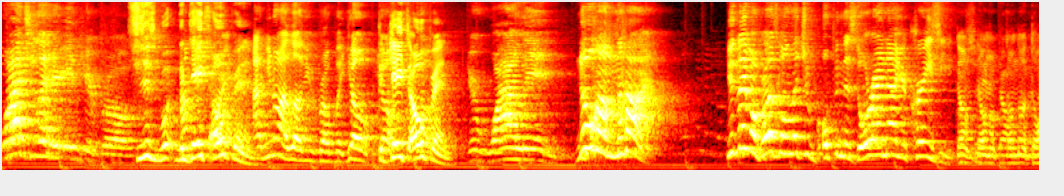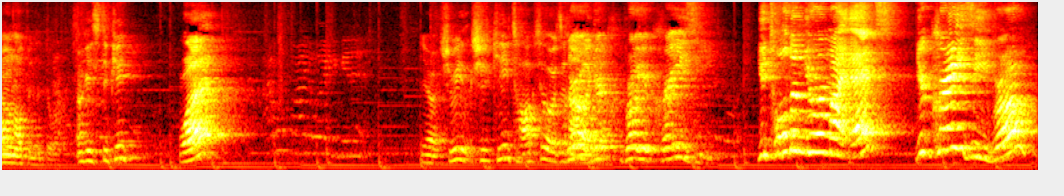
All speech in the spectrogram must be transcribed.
why'd you let her in here, bro? She just wa- the I'm gate's sorry. open. I, you know I love you, bro, but yo, The yo, gate's yo, open. You're wildin'. No, I'm not. You think my brother's gonna let you open this door right now? You're crazy. Don't Sure, don't don't don't don't, open the don't door. open the door. Okay, Steve. What? Yo, should we? Should can you talk to her? Or is it not like you're bro, you're crazy. You told him you were my ex? You're crazy, bro.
